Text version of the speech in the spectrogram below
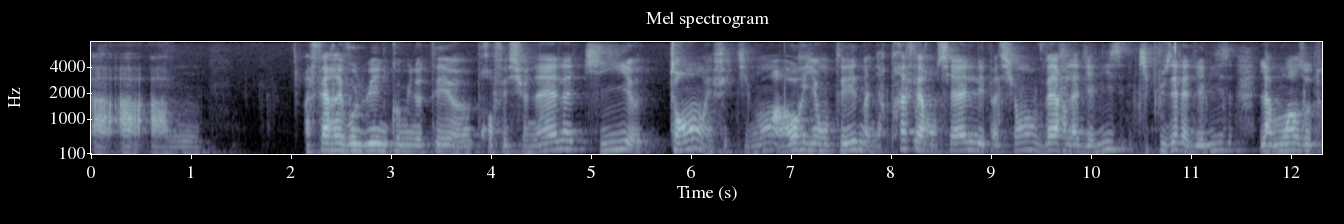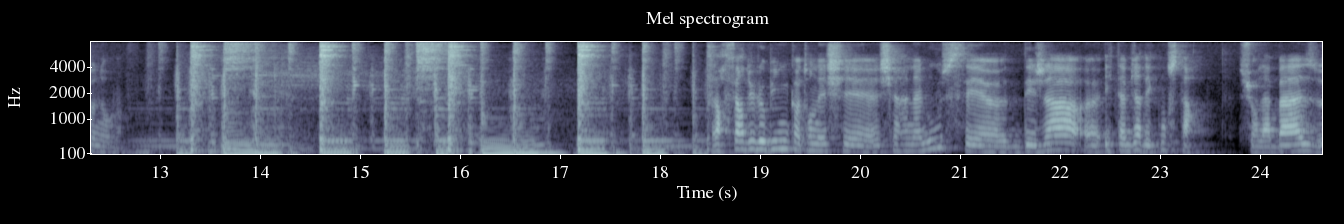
à, faire évoluer une communauté euh, professionnelle qui euh, tend effectivement à orienter de manière préférentielle les patients vers la dialyse, qui plus est la dialyse la moins autonome. Alors faire du lobbying quand on est chez, chez Renalou, c'est euh, déjà établir des constats sur la base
